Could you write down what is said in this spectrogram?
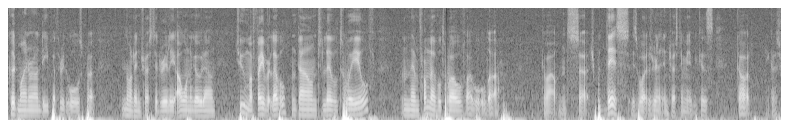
could mine around deeper through the walls, but not interested really. I want to go down to my favourite level, down to level 12 and then from level 12 I will uh, go out and search. But this is what is really interesting me because, God, it goes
